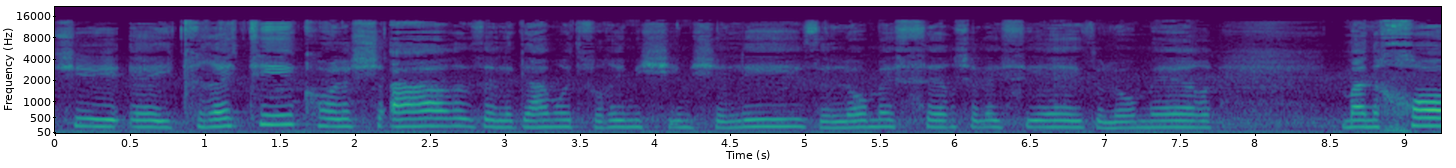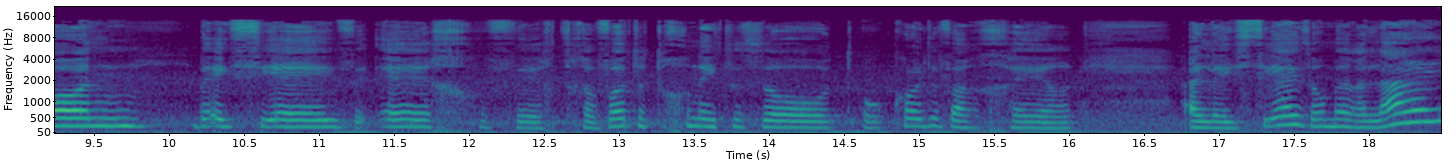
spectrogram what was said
שהקראתי, כל השאר זה לגמרי דברים אישיים שלי, זה לא מסר של ACA, זה לא אומר מה נכון ב-ACA ואיך, ואיך צריך לעבוד את התוכנית הזאת, או כל דבר אחר על ACA, זה אומר עליי,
